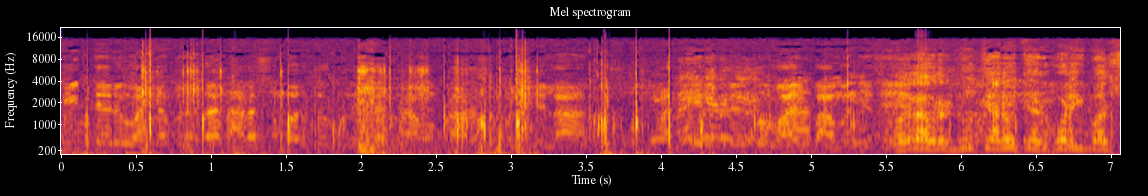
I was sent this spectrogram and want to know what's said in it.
நீட் தேர்வு வந்த பிறகுதான் அரசு மருத்துவக் கல்லூரிகள் கிராமப்புற அரசு அதிகரிக்கிறதுக்கு ஒரு வாய்ப்பு அமைஞ்சது. முதல்ல அவர் நூற்றி அறுபத்தி ஏழு கோடிக்கு பதில்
